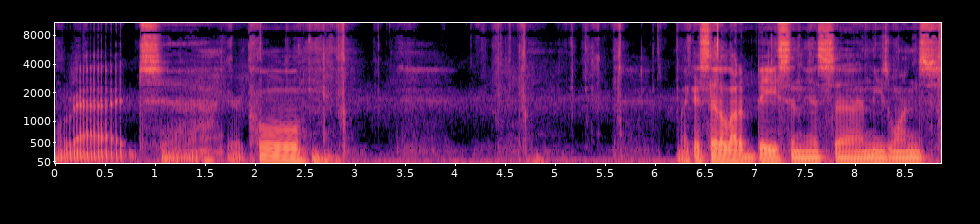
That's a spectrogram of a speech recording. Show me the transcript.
All right, uh, Gerrit Cole. Like I said, a lot of base in this uh, in these ones.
